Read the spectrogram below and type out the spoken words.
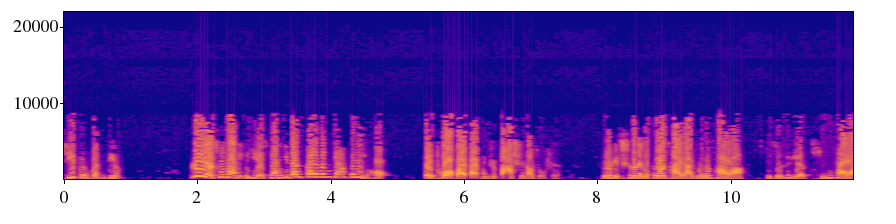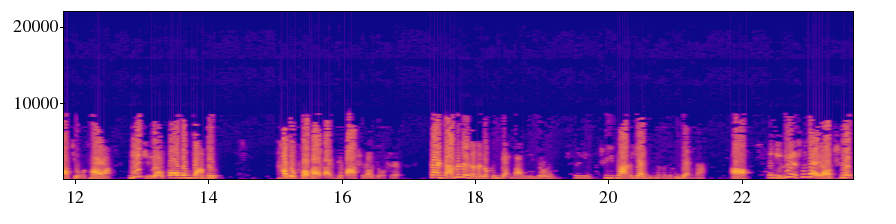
极不稳定。绿叶蔬菜里的叶酸一般高温加工以后被破坏百分之八十到九十，比如你吃的那个菠菜呀、油菜呀、这些绿叶芹菜呀、韭菜呀，你只要高温加工，它就破坏百分之八十到九十。但是咱们这个呢就很简单，你就吃一吃一片就咽进去了，就很简单啊。那你绿叶蔬菜也要吃，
